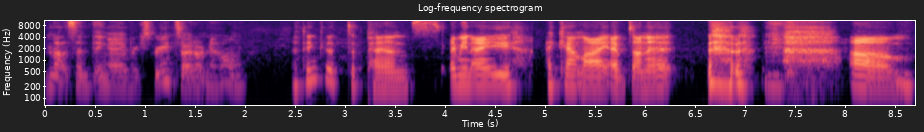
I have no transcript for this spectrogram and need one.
not something I ever experienced, so I don't know. I think it depends. I mean, I I can't lie, I've done it. um,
